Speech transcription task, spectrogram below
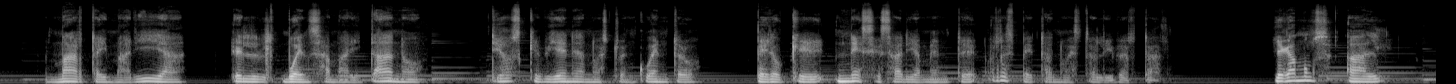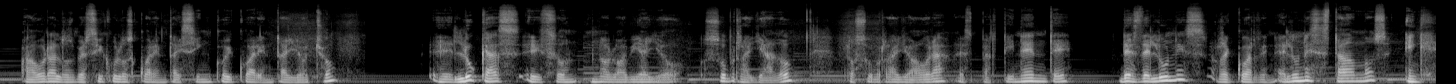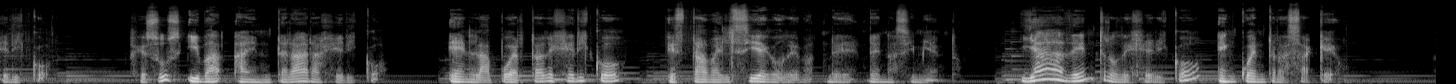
Marta y María, el buen samaritano, Dios que viene a nuestro encuentro, pero que necesariamente respeta nuestra libertad. Llegamos al ahora los versículos 45 y 48. Eh, Lucas, eso no lo había yo subrayado, lo subrayo ahora, es pertinente. Desde el lunes, recuerden, el lunes estábamos en Jericó. Jesús iba a entrar a Jericó. En la puerta de Jericó estaba el ciego de, nacimiento. Ya adentro de Jericó encuentra Saqueo,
